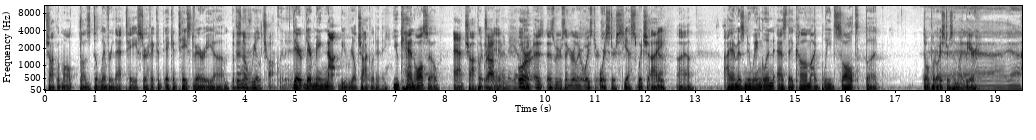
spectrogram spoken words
Chocolate malt does deliver that taste, or if it could it could taste very. Um, But there's no real chocolate in it. there there may not be real chocolate in it. You can also add chocolate, Put right chocolate in in it. it, yeah. Or as, as we were saying earlier, oysters. Oysters, yes, which I uh, I am as New England as they come. I bleed salt, but don't put oysters in my beer. Uh, yeah,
